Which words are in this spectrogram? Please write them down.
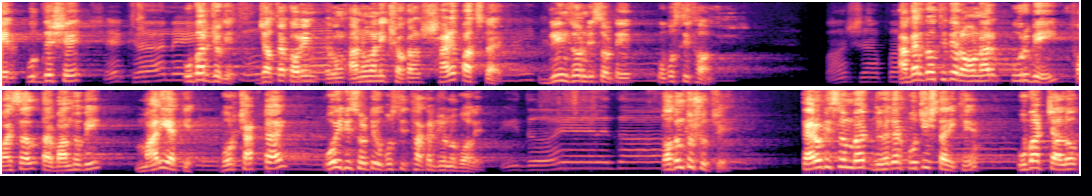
এর উদ্দেশ্যে উবার যোগে যাত্রা করেন এবং আনুমানিক সকাল সাড়ে পাঁচটায় গ্রিন জোন রিসোর্টে উপস্থিত হন। আগারগাঁও থেকে রওনার পূর্বেই ফয়সাল তার বান্ধবী মারিয়াকে ভোর চারটায় ওই রিসোর্টে উপস্থিত থাকার জন্য বলে। তদন্ত সূত্রে তেরো ডিসেম্বর দুই হাজার পঁচিশ তারিখে উবার চালক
